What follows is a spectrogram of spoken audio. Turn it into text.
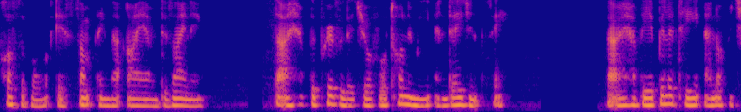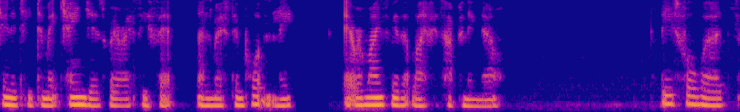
possible, is something that I am designing, that I have the privilege of autonomy and agency, that I have the ability and opportunity to make changes where I see fit, and most importantly, it reminds me that life is happening now. These four words,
